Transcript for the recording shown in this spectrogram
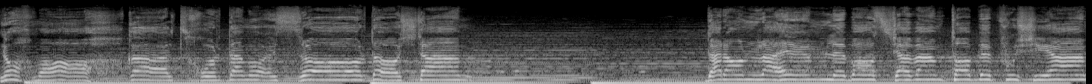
نه ماه قلط خوردم و اصرار داشتم. در آن رحم لباس شوم تا بپوشیم.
